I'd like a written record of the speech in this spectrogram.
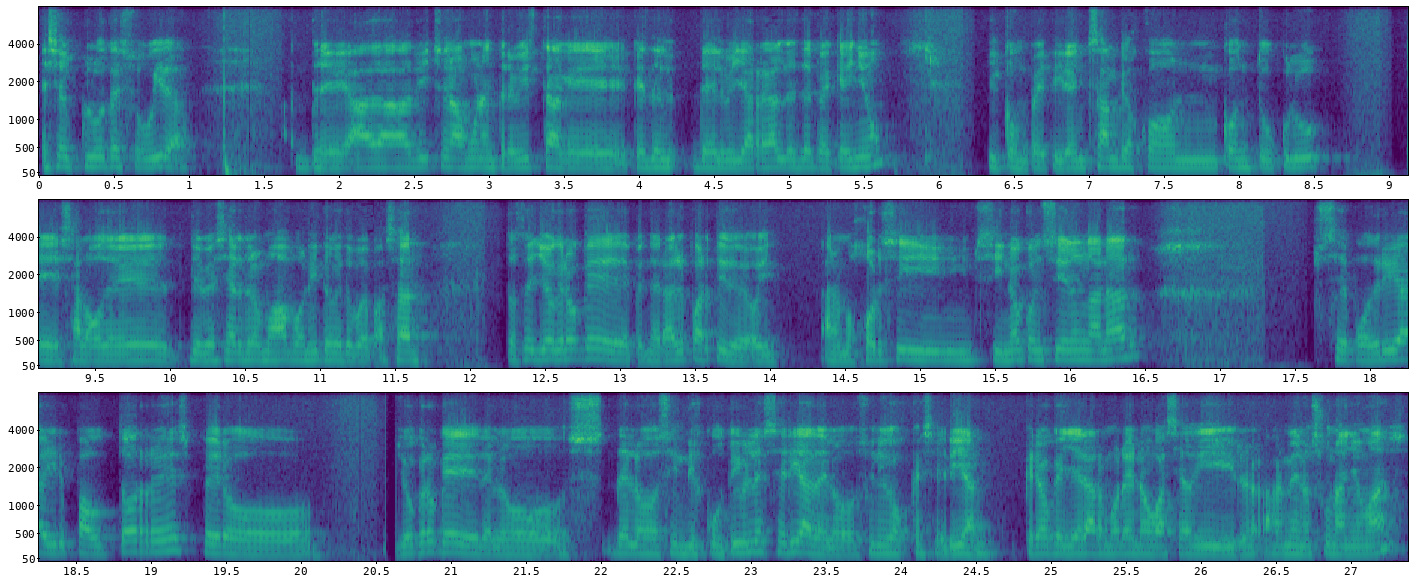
es el club de su vida. ha dicho en alguna entrevista que, es del, Villarreal desde pequeño y competir en Champions con tu club es algo de, debe ser de lo más bonito que te puede pasar. Entonces yo creo que dependerá del partido de hoy. A lo mejor si, no consiguen ganar, se podría ir Pau Torres, pero yo creo que de los, de los indiscutibles sería de los únicos que serían. Creo que Gerard Moreno va a seguir al menos un año más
